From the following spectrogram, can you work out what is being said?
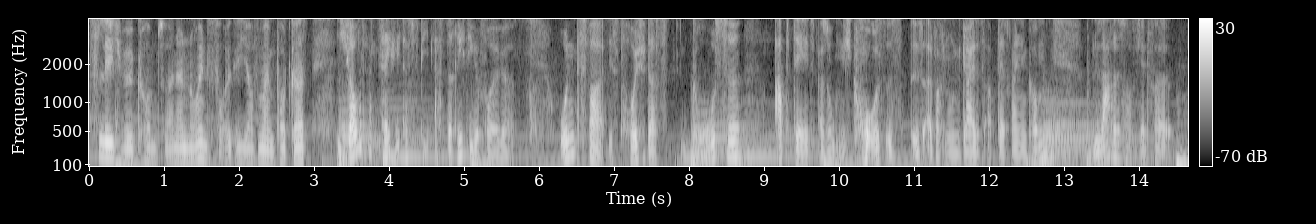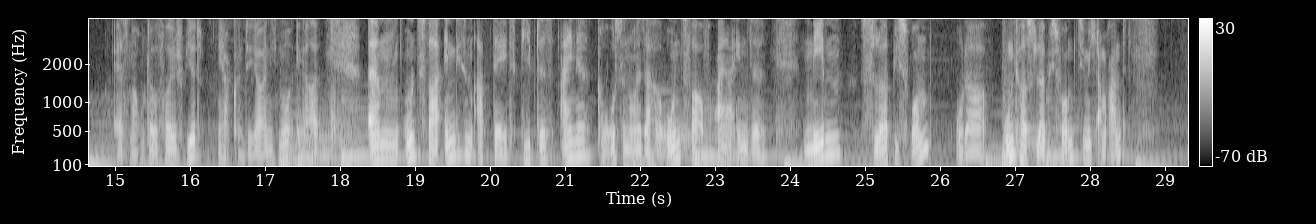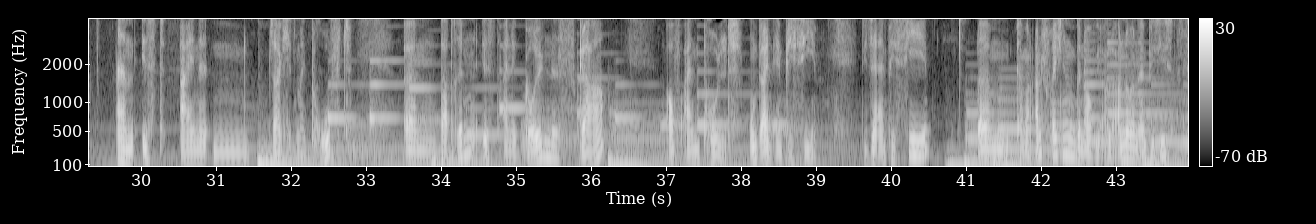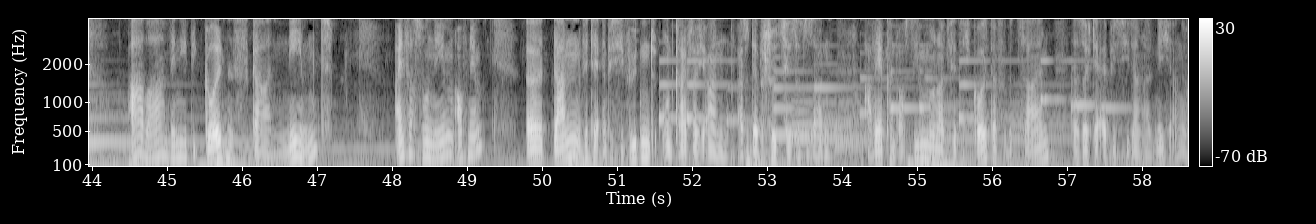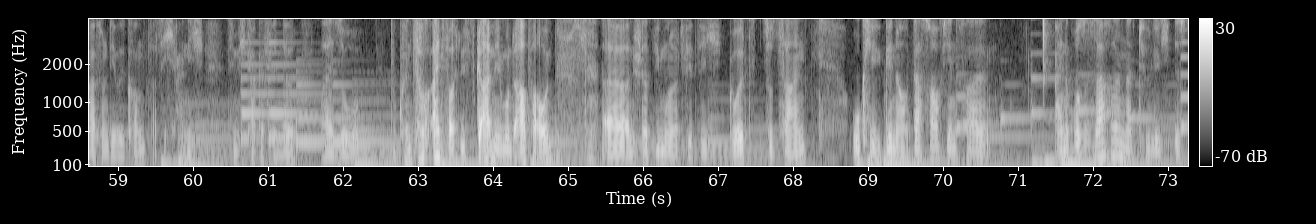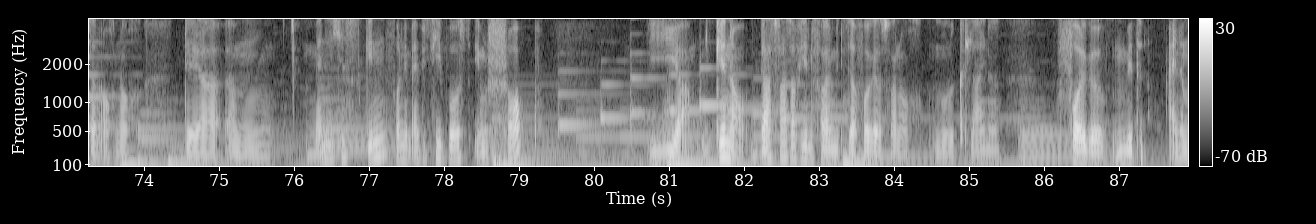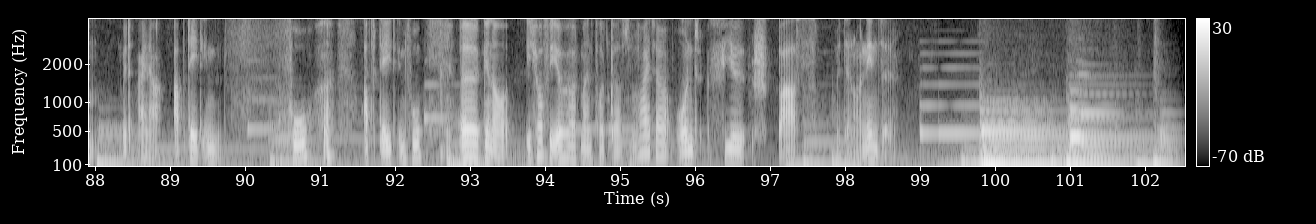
Herzlich willkommen zu einer neuen Folge hier auf meinem Podcast. Ich glaube tatsächlich, das wird die erste richtige Folge. Und zwar ist heute das große Update, also nicht groß, es ist einfach nur ein geiles Update reingekommen. Ladet es auf jeden Fall erstmal runter, bevor ihr spielt. Ja, könnt ihr ja eigentlich nur, egal. Ähm, und zwar in diesem Update gibt es eine große neue Sache. Und zwar auf einer Insel. Neben Slurpy Swamp oder unter Slurpy Swamp, ziemlich am Rand, ähm, ist eine, sage ich jetzt mal, Gruft. Ähm, da drin ist eine goldene Scar auf einem Pult und ein NPC. Dieser NPC ähm, kann man ansprechen, genau wie alle anderen NPCs. Aber wenn ihr die goldene Scar nehmt, einfach so nehmen, aufnehmen, äh, dann wird der NPC wütend und greift euch an. Also der beschützt sie sozusagen. Aber ihr könnt auch 740 Gold dafür bezahlen, dass euch der NPC dann halt nicht angreift und ihr bekommt, was ich eigentlich ziemlich kacke finde, weil so, du könntest auch einfach die Scar nehmen und abhauen, äh, anstatt 740 Gold zu zahlen. Okay, genau, das war auf jeden Fall eine große Sache. Natürlich ist dann auch noch der ähm, männliche Skin von dem NPC-Boss im Shop. Ja, genau. Das war es auf jeden Fall mit dieser Folge. Das war noch nur eine kleine Folge mit einem mit einer Update-Info. Update-Info. Äh, genau. Ich hoffe, ihr hört meinen Podcast weiter und viel Spaß mit der neuen Insel.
